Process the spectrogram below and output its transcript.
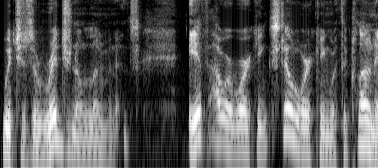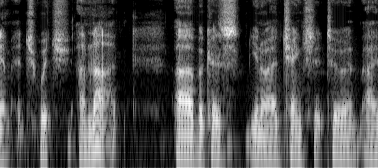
which is original luminance, if I were working, still working with the clone image, which I'm not, uh, because you know I'd changed it to a, I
